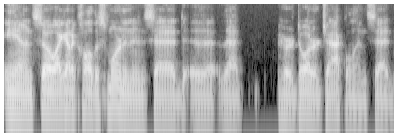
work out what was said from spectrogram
And so I got a call this morning and said uh, that her daughter Jacqueline said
